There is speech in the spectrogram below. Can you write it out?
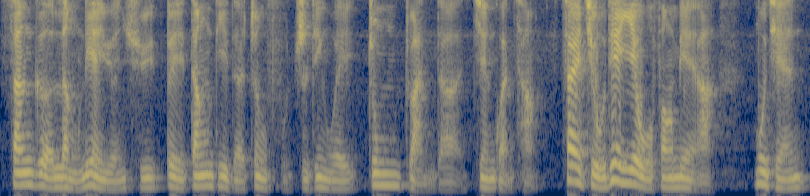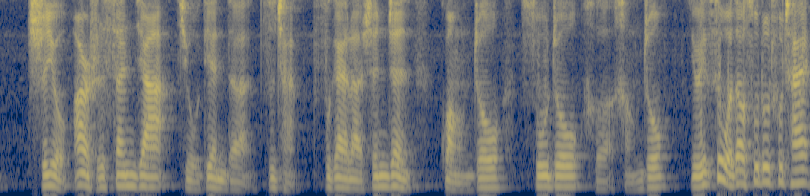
三个冷链园区被当地的政府指定为中转的监管仓。在酒店业务方面啊，目前持有二十三家酒店的资产，覆盖了深圳、广州、苏州和杭州。有一次我到苏州出差，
